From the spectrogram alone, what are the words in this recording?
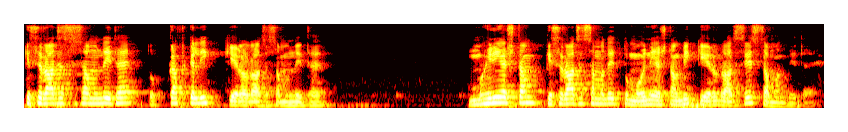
किस राज्य से संबंधित है? तो कथकली केरल राज्य से संबंधित है। मोहिनी अष्टम किस राज्य से संबंधित? तो मोहिनी अष्टम भी केरल राज्य से संबंधित है।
